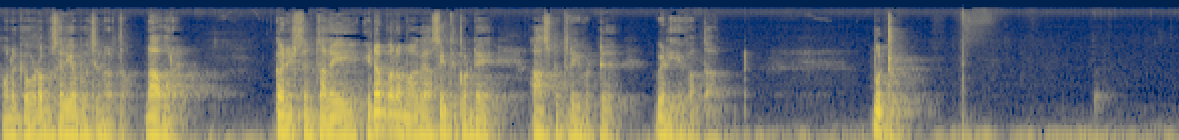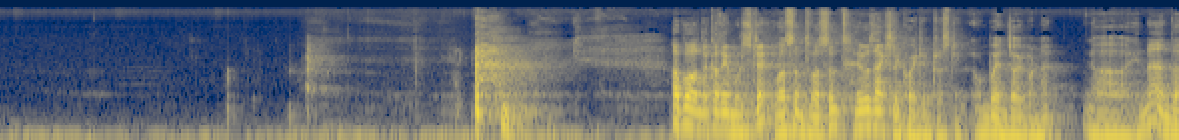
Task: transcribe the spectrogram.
உனக்கு உடம்பு சரியாக போச்சுன்னு அர்த்தம். நான் வரேன். கணேஷ் தலையை இடம்பலமாக அசைத்து கொண்டே ஆஸ்பத்திரியை விட்டு வெளியே வந்தான். முற்றும். அப்போது அந்த கதையை முடிச்சிட்டேன். Vasanth Vasanth it was actually quite interesting ரொம்ப என்ஜாய் பண்ணேன். என்ன அந்த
